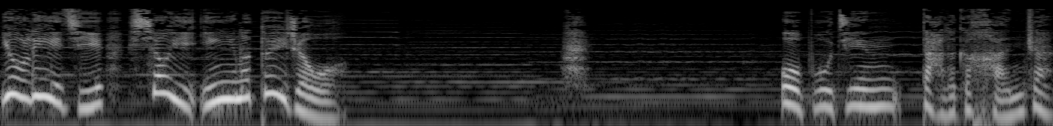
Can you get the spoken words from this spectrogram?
又立即笑意盈盈的对着我，我不禁打了个寒战。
